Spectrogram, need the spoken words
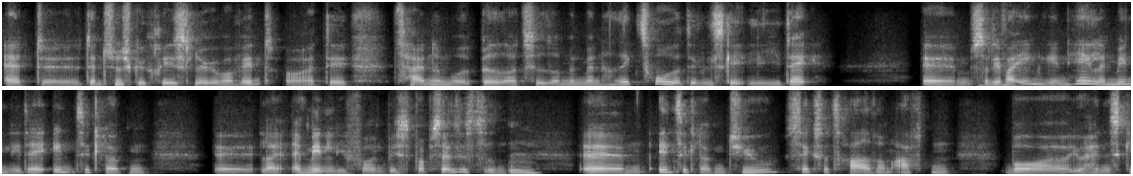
at øh, den tyske krigslykke var vendt, og at det tegnede mod bedre tider, men man havde ikke troet, at det ville ske lige i dag. Øhm, så det var egentlig en helt almindelig dag indtil klokken, øh, eller almindelig for, en, for besættelsestiden, mm. øhm, indtil klokken 20.36 om aftenen, hvor Johannes G.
